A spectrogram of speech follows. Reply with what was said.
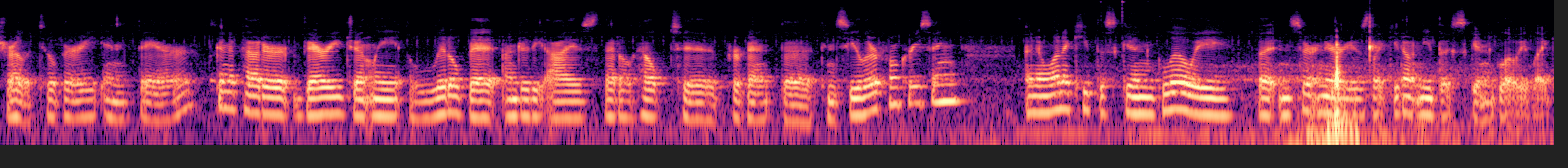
Charlotte Tilbury in Fair. I'm going to powder very gently a little bit under the eyes. That'll help to prevent the concealer from creasing. And I want to keep the skin glowy, but in certain areas, like you don't need the skin glowy, like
